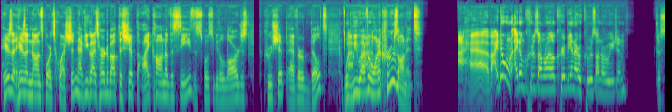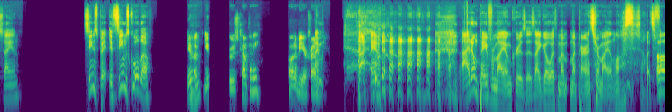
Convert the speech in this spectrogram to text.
Here's a here's a non-sports question. Have you guys heard about the ship, the Icon of the Seas? It's supposed to be the largest cruise ship ever built. Would we Uh-huh. ever want to cruise on it? I have. I don't. I don't cruise on Royal Caribbean. I cruise on Norwegian. Just saying. Seems. bi- It seems cool though. You have a you have a cruise company? I want to be your friend. I'm. I, I don't pay for my own cruises. I go with my, my parents or my in laws, so it's fine.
